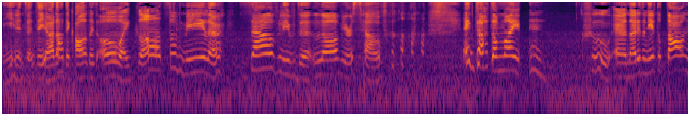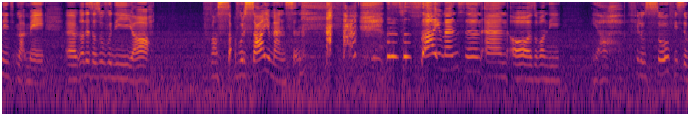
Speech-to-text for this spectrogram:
29 jaar, dat had ik altijd, oh my god, zo melig zelfliefde. Love yourself. ik dacht dat mij. En dat resoneert totaal niet met mij. Um, dat is zo voor die, ja, voor saaie mensen. dat is voor saaie mensen. En oh, zo van die, ja, filosofische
